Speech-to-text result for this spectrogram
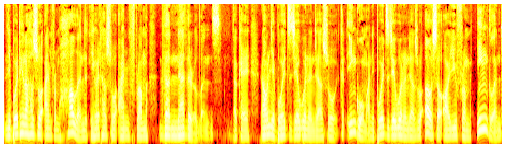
你不会听到他说 I'm from Holland，你会他说 I'm from the Netherlands。OK，然后你也不会直接问人家说跟英国嘛，你不会直接问人家说哦、oh,，So are you from England？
